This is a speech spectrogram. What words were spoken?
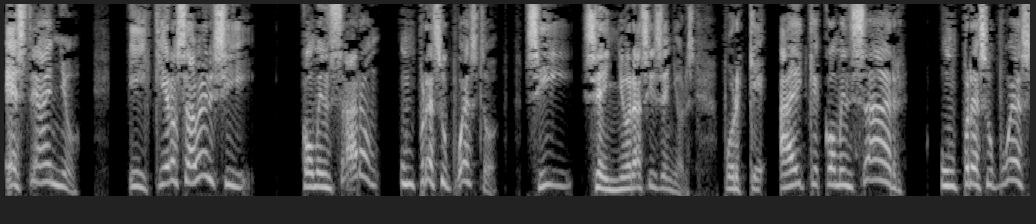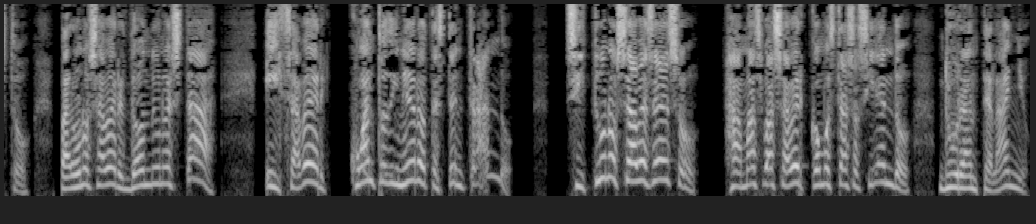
este año y quiero saber si comenzaron un presupuesto. Sí, señoras y señores, porque hay que comenzar un presupuesto para uno saber dónde uno está y saber cuánto dinero te está entrando. Si tú no sabes eso, jamás vas a saber cómo estás haciendo durante el año.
